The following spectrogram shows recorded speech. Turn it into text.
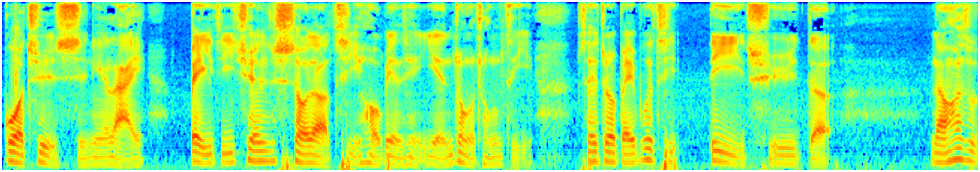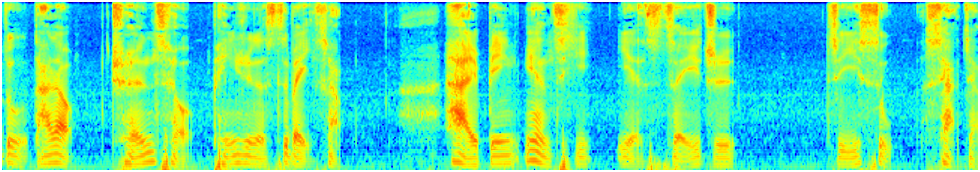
过去十年来，北极圈受到气候变迁严重的冲击，随着北部地地区的暖化速度达到全球平均的四倍以上，海冰面积也随之急速下降。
